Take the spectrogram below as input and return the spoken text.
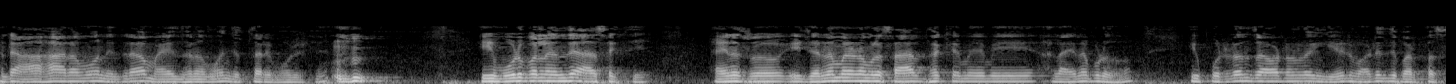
అంటే ఆహారము నిద్ర మైథునము అని చెప్తారు ఈ మూడింటిని. ఈ మూడు పనులందే ఆసక్తి. అయినచో ఈ జన్మ మరణముల సార్థక్యమేమి అలా అయినప్పుడు ఈ పుట్టడం చావటంలో ఇంకేంటి వాట్ ఇస్ ది పర్పస్?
